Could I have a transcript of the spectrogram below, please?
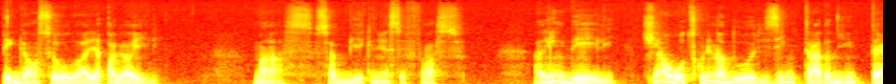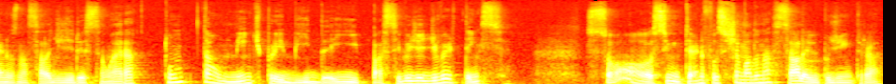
pegar o celular e apagar ele. Mas eu sabia que não ia ser fácil. Além dele, tinha outros coordenadores e a entrada de internos na sala de direção era totalmente proibida e passível de advertência. Só se o interno fosse chamado na sala ele podia entrar.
